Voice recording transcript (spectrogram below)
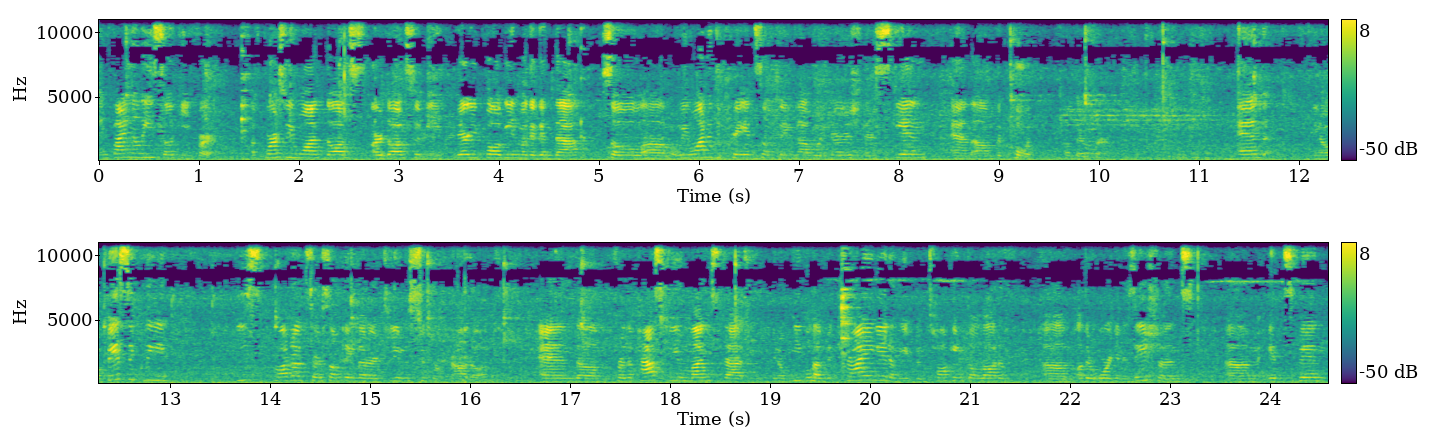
And finally, Silky Fur. Of course, we want dogs, our dogs to be very foggy and magaganda. So um, we wanted to create something that would nourish their skin and um, the coat of their fur. And, you know, basically, these products are something that our team is super proud of. And um, for the past few months that, you know, people have been trying it and we've been talking to a lot of um, other organizations, um, it's been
